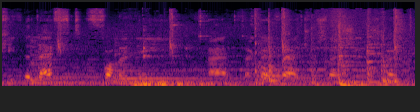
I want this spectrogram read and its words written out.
Keep the left. Follow the. Uh, don't go to the petrol station.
